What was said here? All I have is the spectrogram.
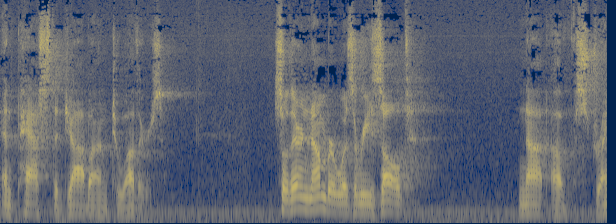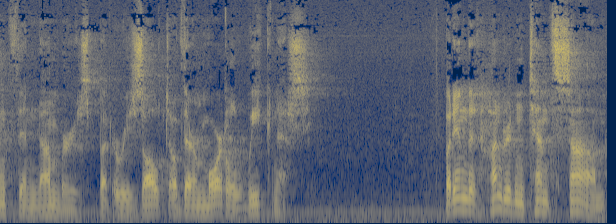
and passed the job on to others. So their number was a result not of strength in numbers, but a result of their mortal weakness. But in the 110th Psalm,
